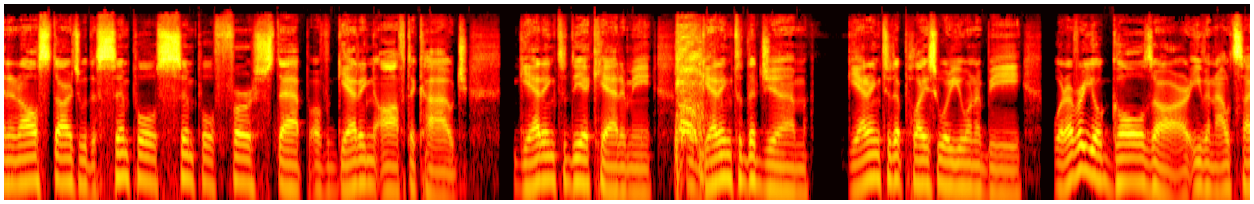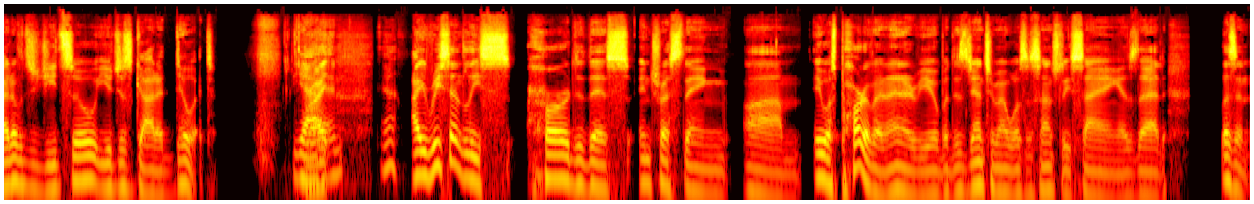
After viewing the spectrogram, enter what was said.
And it all starts with a simple, simple first step of getting off the couch, getting to the academy, getting to the gym, getting to the place where you want to be. Whatever your goals are, even outside of jiu-jitsu, you just got to do it. Yeah. Right. and- I recently heard this interesting. Um, it was part of an interview, but this gentleman was essentially saying is that, listen,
